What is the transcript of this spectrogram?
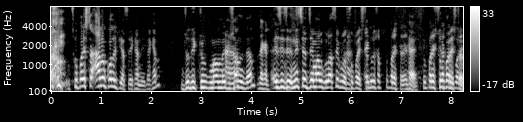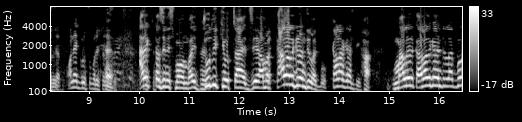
সুপারস্টার আরও কোয়ালিটি আছে এখানে দেখেন। যদি একটু মাল একটু হ্যাঁ, সামনে দেন এই যে নিচের যে মালগুলো আছে এগুলো সুপারস্টার এগুলো সব সুপার স্টার হ্যাঁ, সুপার স্টার সুপার স্টার অনেকগুলো সুপার স্টার হ্যাঁ। আছে। আরেকটা জিনিস মোহন ভাই হ্যাঁ। যদি কেউ চায় যে আমার কালার গ্যারান্টি লাগবে। কালার গ্যারান্টি হ্যাঁ মালের কালার গ্যারান্টি লাগবে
